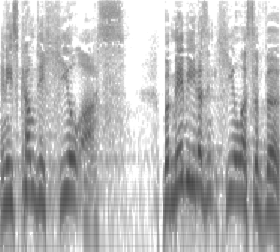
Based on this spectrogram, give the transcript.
and he's come to heal us. But maybe he doesn't heal us of the,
